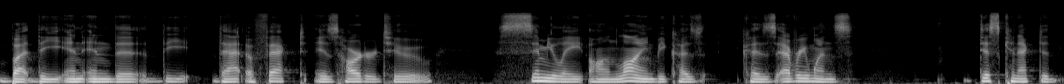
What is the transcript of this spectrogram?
but the in in the the that effect is harder to simulate online because because everyone's disconnected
